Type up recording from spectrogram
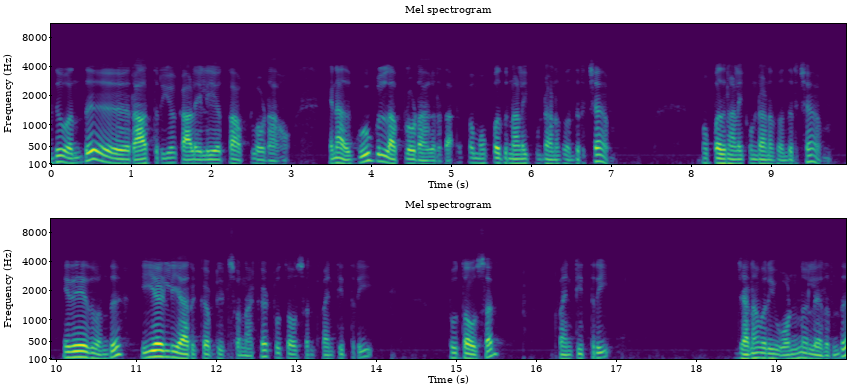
இது வந்து ராத்திரியோ காலையிலையோ தான் அப்லோட் ஆகும். ஏன்னா அது கூகுளில் அப்லோட் ஆகுறதா? இப்போ முப்பது நாளைக்கு உண்டானது வந்துருச்சா? முப்பது நாளைக்கு உண்டானது வந்துருச்சா? இதே இது வந்து இயர்லியாக இருக்குது அப்படின்னு சொன்னாக்க two thousand twenty three two thousand twenty three ஜனவரி ஒன்றுலேருந்து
